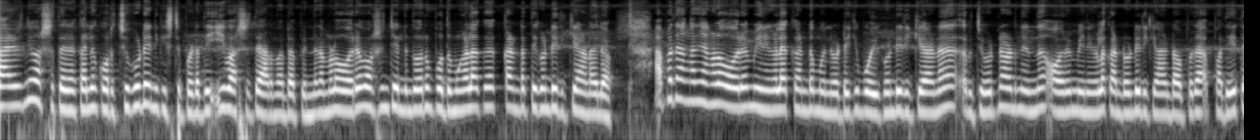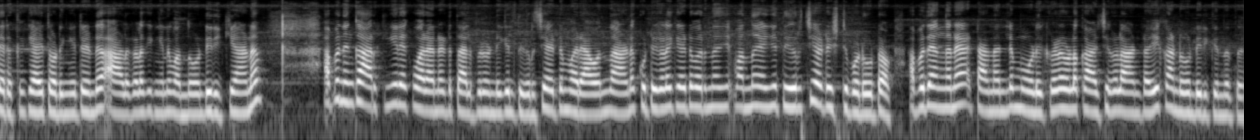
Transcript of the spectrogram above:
കഴിഞ്ഞ വർഷത്തേക്കാളും കുറച്ചുകൂടി എനിക്ക് ഇഷ്ടപ്പെട്ടത് ഈ വർഷത്തെ ആയിരുന്നു കേട്ടോ പിന്നെ നമ്മൾ ഓരോ വർഷം ചെല്ലുന്തോറും പുതുമകളൊക്കെ കണ്ടെത്തിക്കൊണ്ടിരിക്കുകയാണല്ലോ. അപ്പോൾ അതങ്ങനെ ഞങ്ങൾ ഓരോ മീനുകളെ കണ്ട് മുന്നോട്ടേക്ക് പോയിക്കൊണ്ടിരിക്കുകയാണ്. റിച്ചോട്ടിന് അവിടെ നിന്ന് ഓരോ മീനുകളെ കണ്ടുകൊണ്ടിരിക്കുകയാണ് കേട്ടോ അപ്പോൾ പതിയെ തിരക്കൊക്കെ ആയി തുടങ്ങിയിട്ടുണ്ട്. ആളുകളൊക്കെ ഇങ്ങനെ വന്നുകൊണ്ടിരിക്കുകയാണ്. അപ്പോൾ നിങ്ങൾക്ക് ആർക്കെങ്കിലുമൊക്കെ വരാനായിട്ട് താല്പര്യമുണ്ടെങ്കിൽ തീർച്ചയായിട്ടും വരാവുന്നതാണ്. കുട്ടികളൊക്കെ ആയിട്ട് വരുന്ന വന്നു കഴിഞ്ഞാൽ തീർച്ചയായിട്ടും ഇഷ്ടപ്പെടും കേട്ടോ അപ്പോൾ അതങ്ങനെ ടണലിന്റെ മുകളിൽ കൂടെ ഉള്ള കാഴ്ചകളാണ് കേട്ടോ ഈ കണ്ടുകൊണ്ടിരിക്കുന്നത്.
